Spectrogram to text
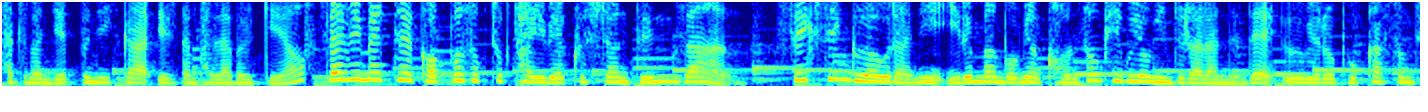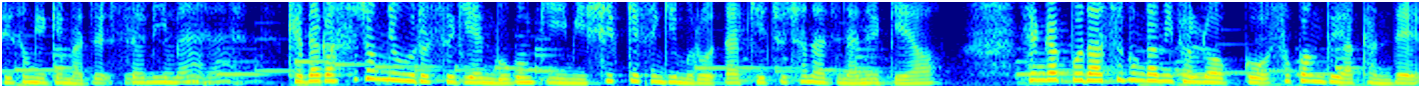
하지만 예쁘니까 일단 발라볼게요 semi-matte 겉보속촉 타입의 쿠션 등장 fixing glow라니 이름만 보면 건성 피부용인 줄 알았는데 의외로 복합성 지성에게 맞을 semi-matte 게다가 수정용으로 쓰기엔 모공 끼임이 쉽게 생기므로 딱히 추천하진 않을게요 생각보다 수분감이 별로 없고 속광도 약한데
